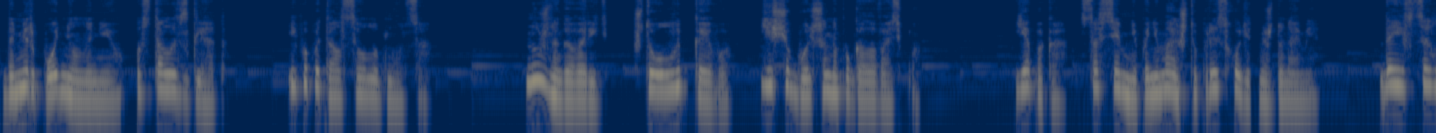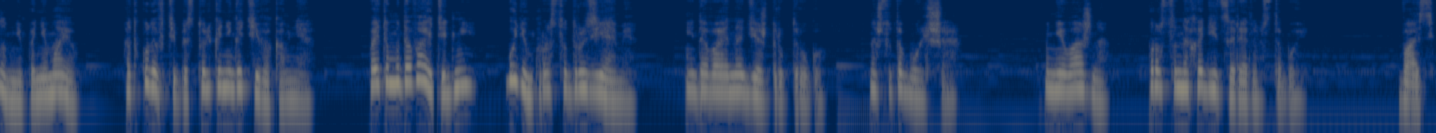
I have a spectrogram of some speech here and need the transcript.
Дамир поднял на нее усталый взгляд и попытался улыбнуться. Нужно говорить, что улыбка его еще больше напугала Ваську. Я пока совсем не понимаю, что происходит между нами. Да и в целом не понимаю, откуда в тебе столько негатива ко мне. Поэтому давай эти дни будем просто друзьями не давая надежд друг другу на что-то большее. Мне важно просто находиться рядом с тобой. Вась,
